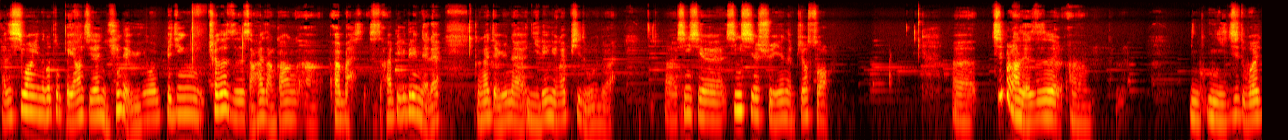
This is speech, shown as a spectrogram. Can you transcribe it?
还是希望伊能够多培养几个年轻队员，因为毕竟确实是上海上港啊啊不，上海哔哩哔哩男篮搿眼队员呢年龄有眼偏大，对伐？呃，新鲜新鲜的血液呢比较少，呃，基本上侪是嗯年年纪大的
